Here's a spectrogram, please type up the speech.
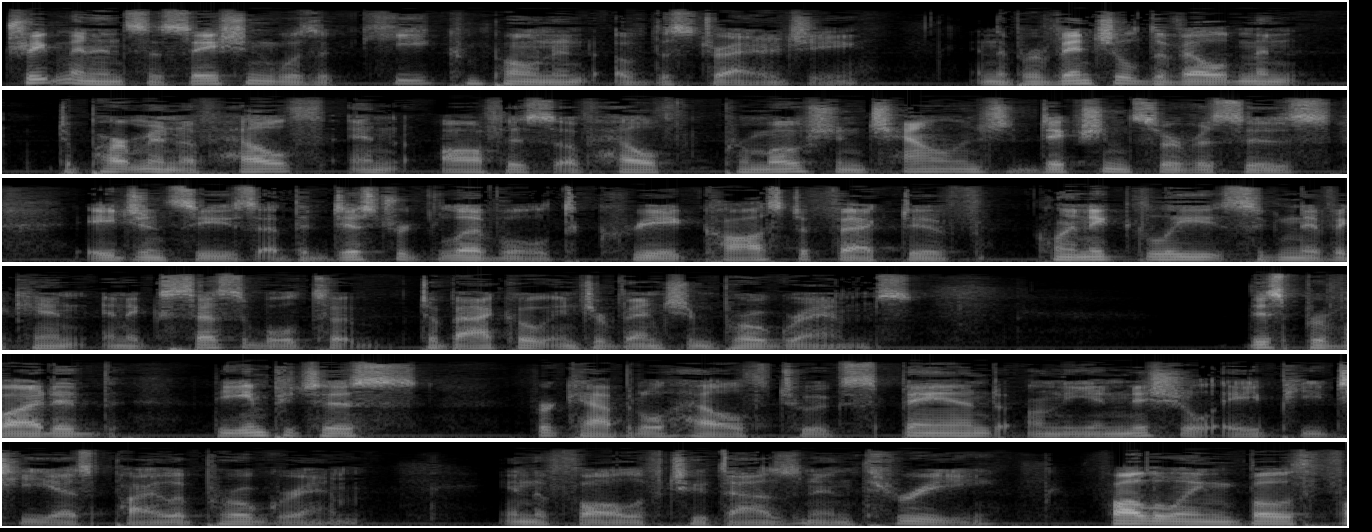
Treatment and cessation was a key component of the strategy, and the Provincial Development Department of Health and Office of Health Promotion challenged addiction services agencies at the district level to create cost effective, clinically significant, and accessible to tobacco intervention programs. This provided the impetus for Capital Health to expand on the initial APTS pilot program in the fall of 2003, following both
